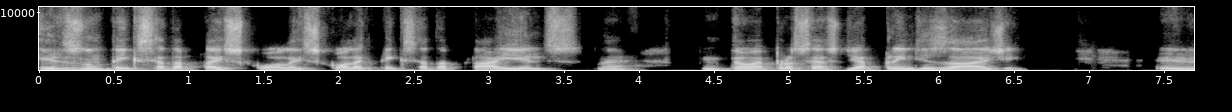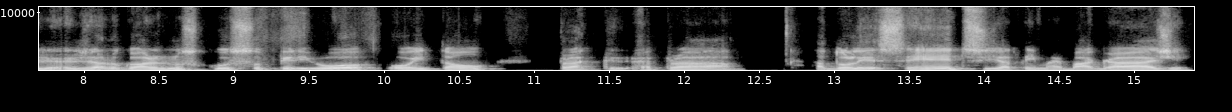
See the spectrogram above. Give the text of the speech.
eles não têm que se adaptar à escola, a escola é que tem que se adaptar a eles, né? Então, é processo de aprendizagem. Já agora, nos cursos superior, ou então para é adolescentes, já tem mais bagagem,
